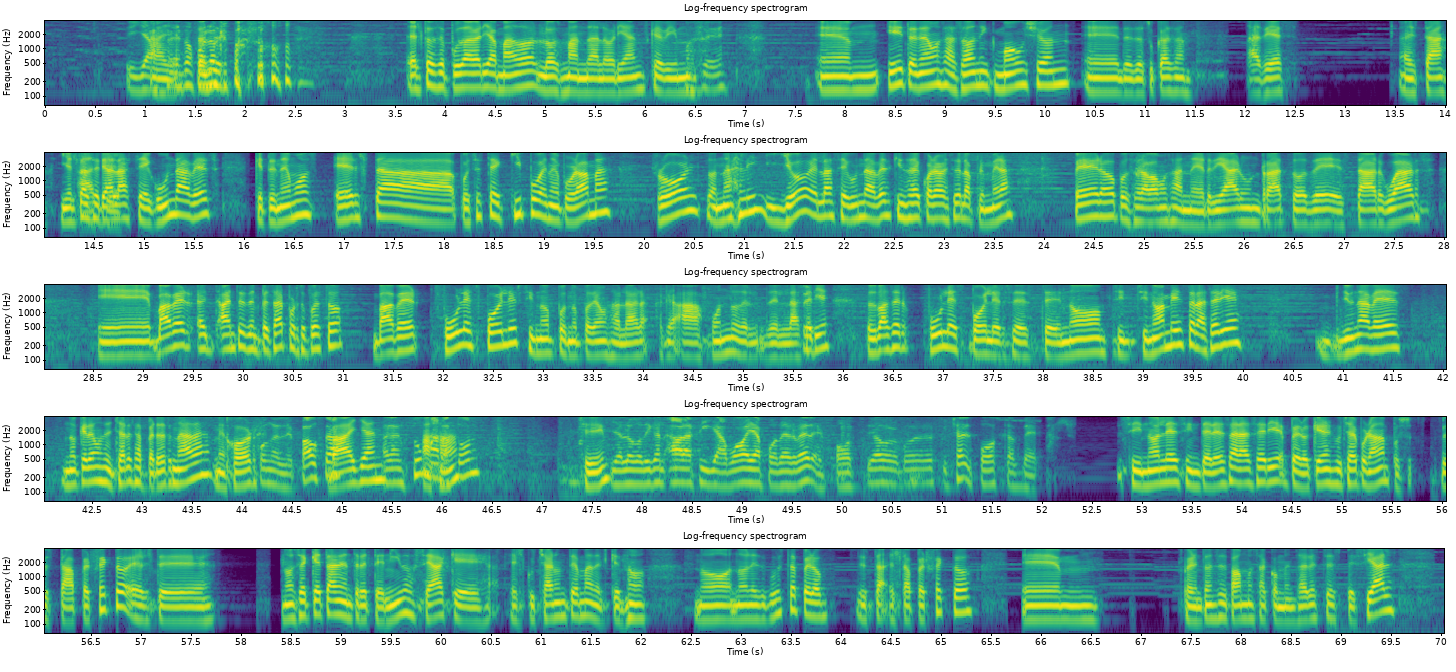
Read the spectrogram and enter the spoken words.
Y ya, Ah, ya. eso fue lo que pasó. Esto se pudo haber llamado Los Mandalorians que vimos. Sí. Em, y tenemos a Sonic Motion eh, desde su casa. Así es. Ahí está. Y esta Así sería es. la segunda vez que tenemos esta, pues este equipo en el programa. Roll, Donali y yo. Es la segunda vez. Quién sabe cuál habrá sido la primera. Pero pues ahora vamos a nerdear un rato de Star Wars. Eh, va a haber, eh, antes de empezar, por supuesto, va a haber full spoilers. Si no, pues no podríamos hablar a, a fondo de, de la Sí. serie. Entonces va a ser full spoilers. Este, no, si, si no han visto la serie, de una vez no queremos echarles a perder nada. Mejor Pónganle pausa. vayan. Hagan su Ajá. maratón. Sí. Y ya luego digan, ahora sí, ya voy a poder ver el pod, ya voy a poder escuchar el podcast beta. Si no les interesa la serie, pero quieren escuchar el programa, pues está perfecto. Este, no sé qué tan entretenido sea que escuchar un tema del que no, no, no les gusta, pero está, está perfecto. Em, pero entonces vamos a comenzar este especial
